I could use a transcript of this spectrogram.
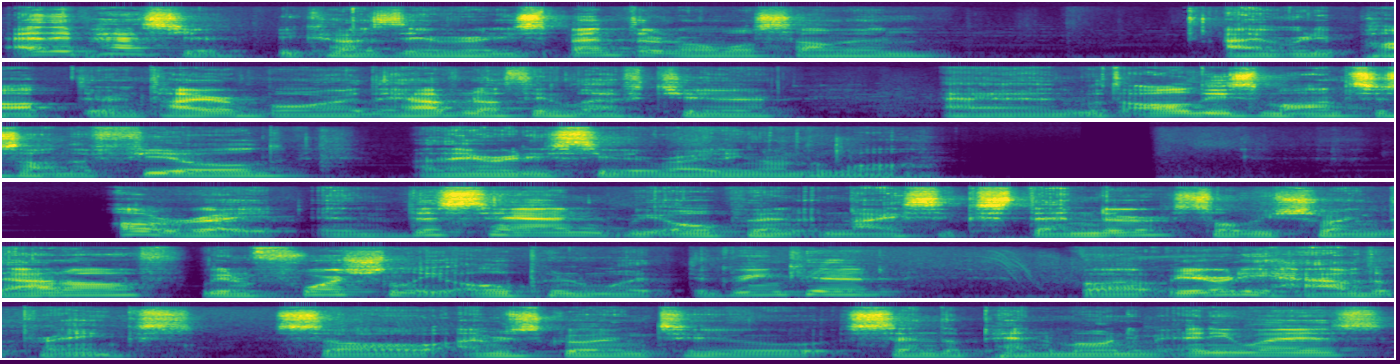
And they pass here because they've already spent their normal summon. I already popped their entire board. They have nothing left here. And with all these monsters on the field, uh, they already see the writing on the wall. All right, in this hand, we open a nice extender, so I'll be showing that off. We unfortunately open with the Green Kid, but we already have the pranks. So I'm just going to send the Pandemonium anyways,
